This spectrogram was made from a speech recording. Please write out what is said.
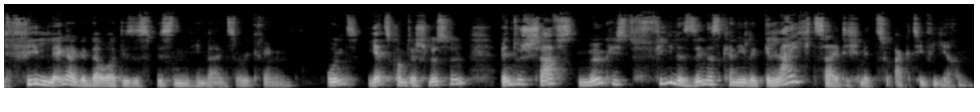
viel länger gedauert, dieses Wissen hineinzukriegen. Und jetzt kommt der Schlüssel, wenn du schaffst, möglichst viele Sinneskanäle gleichzeitig mit zu aktivieren,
